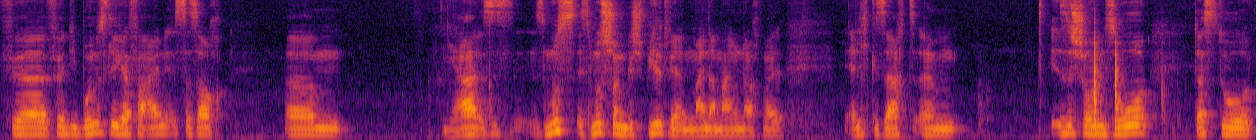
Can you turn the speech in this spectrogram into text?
für, für die Bundesliga-Vereine ist das auch, ähm, ja, es, ist, es, muss, es muss schon gespielt werden, meiner Meinung nach, weil ehrlich gesagt ähm, ist es schon so, dass du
